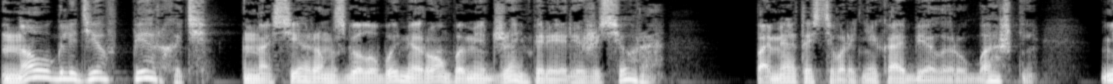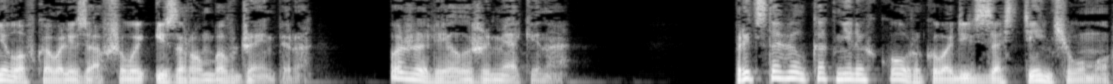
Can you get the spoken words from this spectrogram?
Но, углядев перхоть на сером с голубыми ромбами джемпере режиссера, помятость воротника белой рубашки, неловко вылезавшего из ромбов джемпера, пожалел Жемякина. Представил, как нелегко руководить застенчивому,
